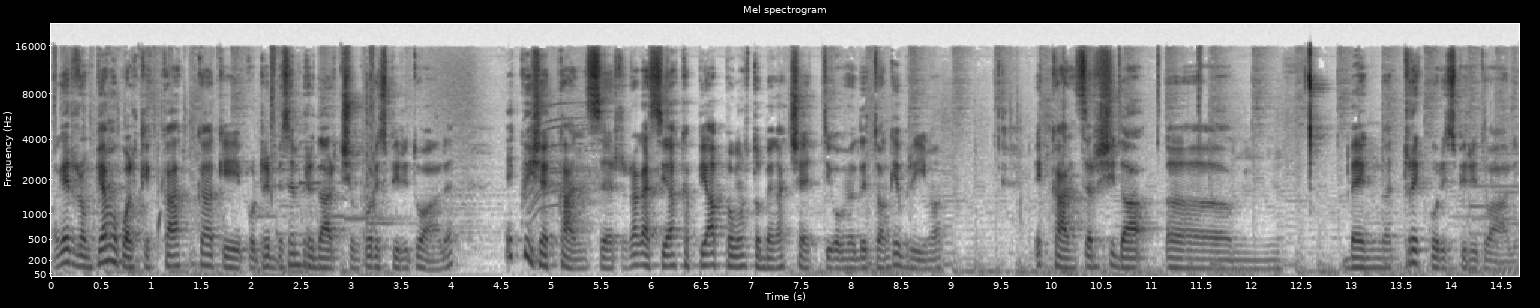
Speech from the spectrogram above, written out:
Magari rompiamo qualche cacca che potrebbe sempre darci un cuore spirituale. E qui c'è Cancer. Ragazzi, HP up molto ben accetti, come ho detto anche prima. E Cancer ci dà... Um, ben tre cuori spirituali.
